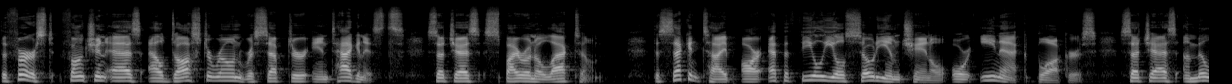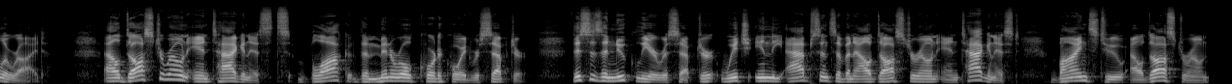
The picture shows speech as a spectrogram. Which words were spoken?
The first function as aldosterone receptor antagonists, such as spironolactone. The second type are epithelial sodium channel or ENaC blockers, such as amiloride. Aldosterone antagonists block the mineralocorticoid receptor. This is a nuclear receptor which, in the absence of an aldosterone antagonist, binds to aldosterone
